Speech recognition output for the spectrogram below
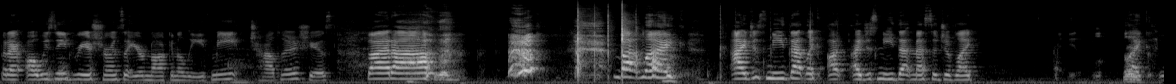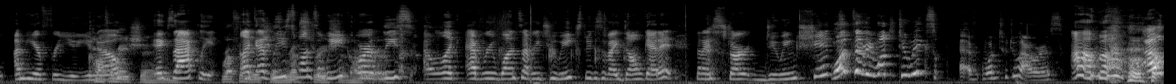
but I always need reassurance that you're not gonna leave me. Childhood issues, but um, but like I just need that. Like I, I just need that message of like. Like, Like, I'm here for you, you know. Exactly. Like at least once a week, restoration, or at least uh, like every once every two weeks. Because if I don't get it, then I start doing shit. once every one to two weeks, ev- one to two hours. Um, I'll be out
